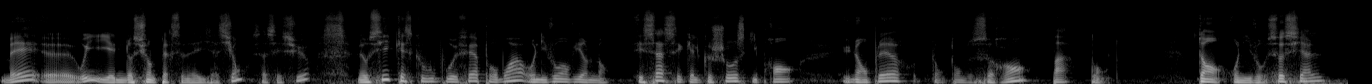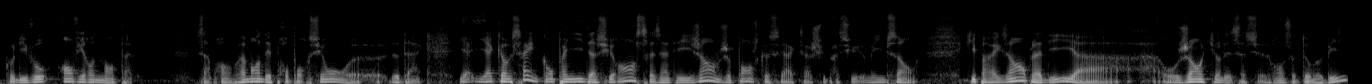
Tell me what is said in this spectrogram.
Mais euh, oui, il y a une notion de personnalisation, ça c'est sûr. Mais aussi, qu'est-ce que vous pouvez faire pour moi au niveau environnement? Et ça, c'est quelque chose qui prend une ampleur dont on ne se rend pas compte. Tant au niveau social qu'au niveau environnemental ça prend vraiment des proportions euh, de dingue. Il y, a, comme ça une compagnie d'assurance très intelligente, je pense que c'est AXA, je ne suis pas sûr, mais il me semble, qui par exemple a dit aux gens qui ont des assurances automobiles,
